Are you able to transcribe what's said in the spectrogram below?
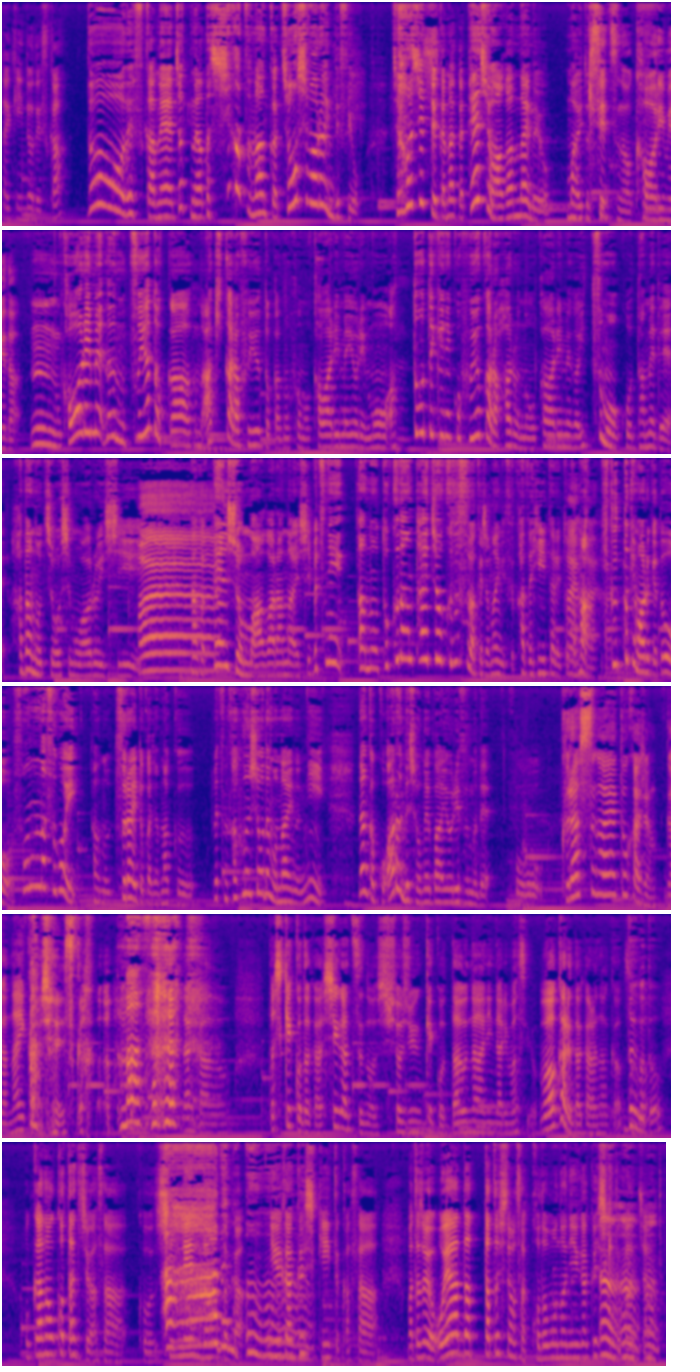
最近どうですか？どうですかねちょっとね、私4月なんか調子悪いんですよ。調子っていうかなんかテンション上がんないのよ。毎季年。節の変わり目だ。うん、変わり目、でも梅雨とか、その秋から冬とかのその変わり目よりも、圧倒的にこう冬から春の変わり目がいつもこうダメで、肌の調子も悪いし、えー、なんかテンションも上がらないし、別に、あの、特段体調崩すわけじゃないんですよ。風邪ひいたりとか。はいはいはいまあ、ひく時もあるけど、そんなすごい、あの、辛いとかじゃなく、別に花粉症でもないのに、なんかこうあるんでしょうね、バイオリズムで。こクラス替えとかじゃがないからじゃないですか。う。まあ、なんかあの、私結構だから4月の初旬結構ダウナーになりますよ。わかる？だからなんか。どういうこと？他の子たちはさこう新年度とか入学式とかさ、まあ、例えば親だったとしてもさ子供の入学式とかじゃん,、うんうんうん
